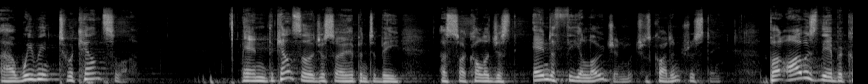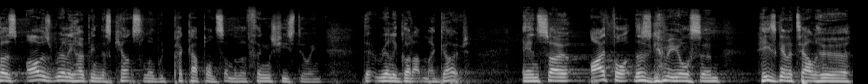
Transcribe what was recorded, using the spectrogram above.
uh, we went to a counsellor. And the counsellor just so happened to be a psychologist and a theologian, which was quite interesting. But I was there because I was really hoping this counsellor would pick up on some of the things she's doing that really got up my goat. And so I thought, this is going to be awesome. He's going to tell her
